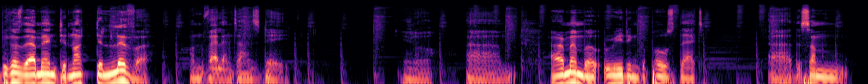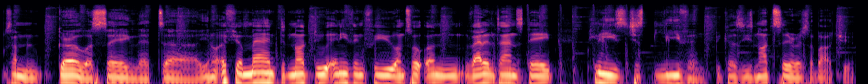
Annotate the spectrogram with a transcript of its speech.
because their men did not deliver on Valentine's Day. You know, um, I remember reading the post that uh, some some girl was saying that uh, you know if your man did not do anything for you on on Valentine's Day, please just leave him because he's not serious about you.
